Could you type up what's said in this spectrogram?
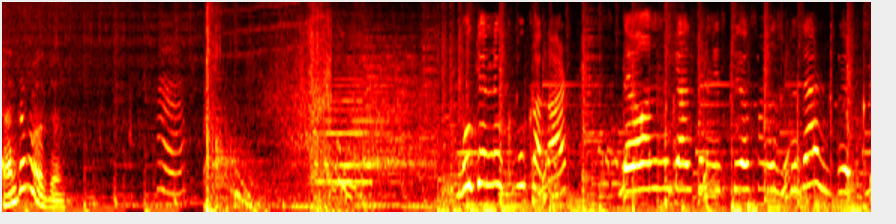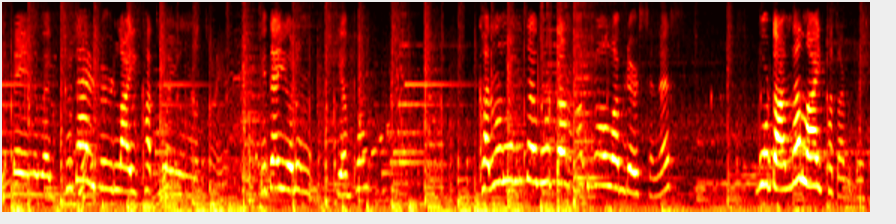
Sen de mi öldün? Bugünlük bu kadar. Devamlı gelsin istiyorsanız güzel bir beğeni ve güzel bir like atmayı unutmayın. Bir de yorum yapın. Kanalımıza buradan abone olabilirsiniz. Buradan da like atabilirsiniz.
